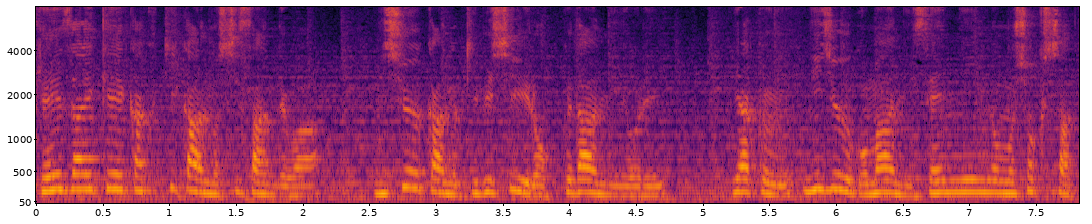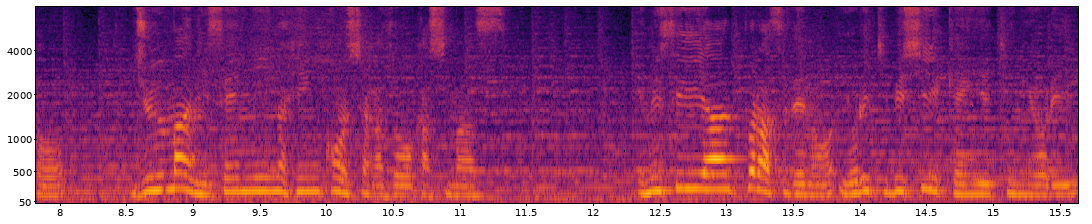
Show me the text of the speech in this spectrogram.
経済計画機関の試算では2週間の厳しいロックダウンにより約25万2000人の無職者と10万2000人の貧困者が増加します。NCR プラスでのより厳しい検疫により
